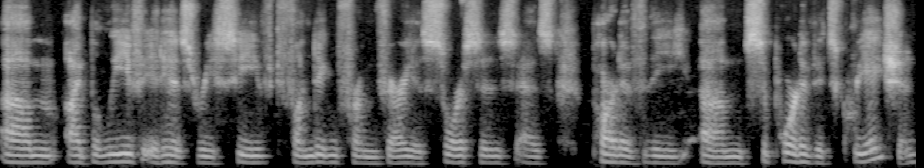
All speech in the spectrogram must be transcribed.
Um, I believe it has received funding from various sources as part of the um, support of its creation.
